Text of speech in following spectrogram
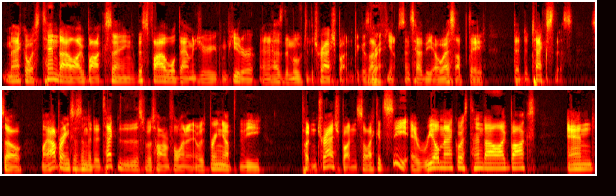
Mac OS 10 dialog box saying this file will damage your computer, and it has the move to the trash button because I've you know since had the OS update that detects this. So my operating system had detected that this was harmful, and it was bringing up the put in trash button. So I could see a real Mac OS 10 dialog box and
